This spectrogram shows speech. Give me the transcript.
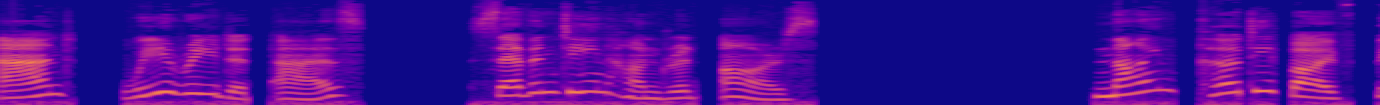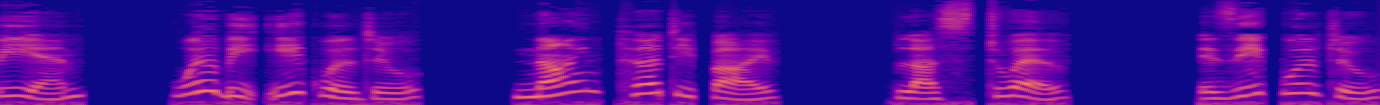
and we read it as 1700 hours. 9.35 pm will be equal to 935 plus 12 is equal to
